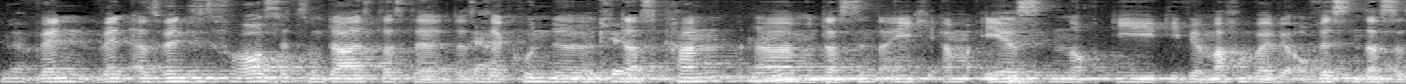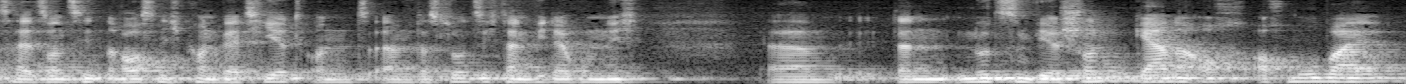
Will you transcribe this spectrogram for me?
ja. wenn, wenn, also wenn diese Voraussetzung da ist, dass der, dass ja. der Kunde okay. das kann, mhm. ähm, und das sind eigentlich am ehesten noch die, die wir machen, weil wir auch wissen, dass es halt sonst hinten raus nicht konvertiert und ähm, das lohnt sich dann wiederum nicht. Ähm, dann nutzen wir schon gerne auch, auch Mobile,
